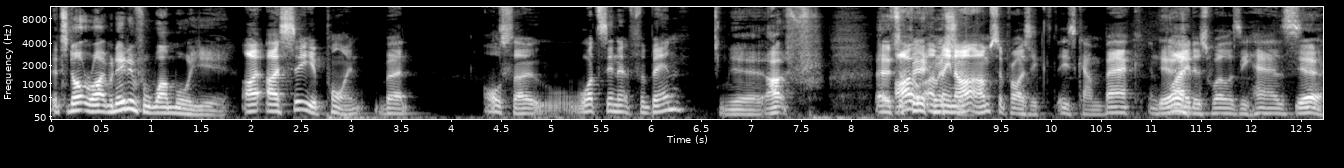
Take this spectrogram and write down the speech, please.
it's not right. We need him for one more year. I, I see your point, but also, what's in it for Ben? Yeah, I, it's I, I mean. I, I'm surprised he, he's come back and Yeah. played as well as he has. yeah,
